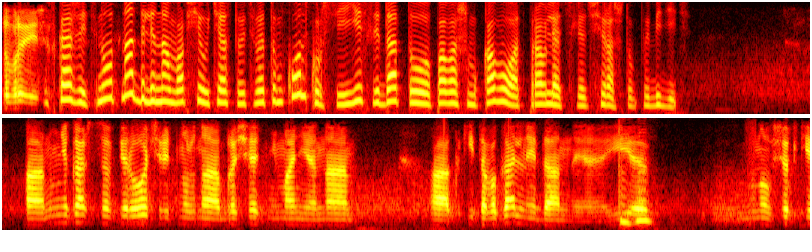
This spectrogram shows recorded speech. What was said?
Добрый вечер. Скажите, ну вот надо ли нам вообще участвовать в этом конкурсе? И если да, то, по-вашему, кого отправлять в следующий раз, чтобы победить? А, ну, мне кажется, в первую очередь нужно обращать внимание на а, какие-то вокальные данные. И, Мгм. ну, все-таки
